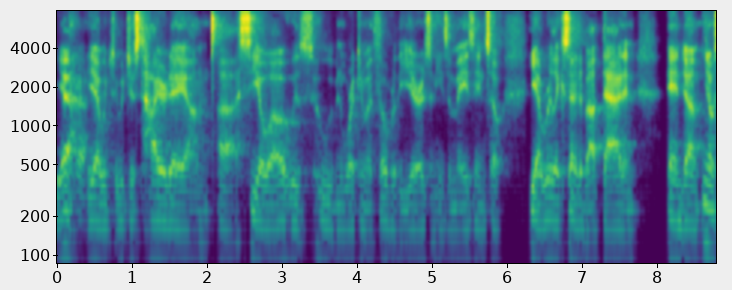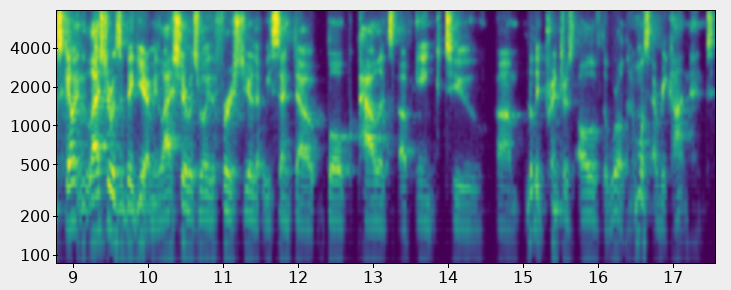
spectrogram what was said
Yeah, yeah. We, we just hired a um, uh, a COO who's who we've been working with over the years, and he's amazing. So yeah, really excited about that. And and um, you know, scaling last year was a big year. I mean, last year was really the first year that we sent out bulk pallets of ink to um, really printers all over the world and almost every continent.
